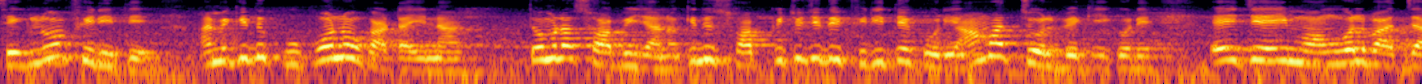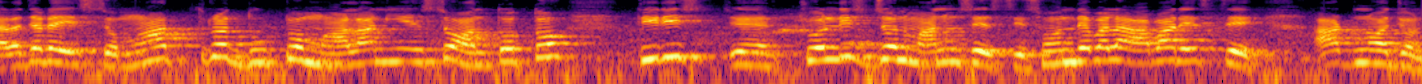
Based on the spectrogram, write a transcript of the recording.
সেগুলোও ফ্রিতে। আমি কিন্তু কুপনও কাটাই না। তোমরা সবই জানো। কিন্তু সব কিছু যদি ফ্রিতে করি, আমার চলবে কি করে? এই যে এই মঙ্গলবার যারা যারা এসছো, মাত্র দুটো মালা নিয়ে এসছো, অন্তত তিরিশ চল্লিশ জন মানুষ এসছে। সন্ধেবেলা আবার এসছে আট নজন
